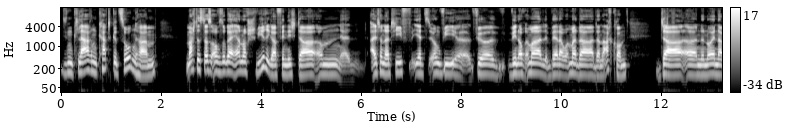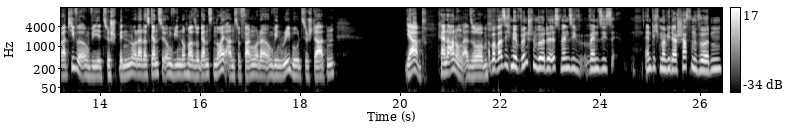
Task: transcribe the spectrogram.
diesen klaren Cut gezogen haben, macht es das auch sogar eher noch schwieriger, finde ich, da ähm, alternativ jetzt irgendwie äh, für wen auch immer, wer da auch immer da danach kommt, da äh, eine neue Narrative irgendwie zu spinnen oder das Ganze irgendwie nochmal so ganz neu anzufangen oder irgendwie ein Reboot zu starten. Ja, keine Ahnung, also. Aber was ich mir wünschen würde, ist, wenn sie, wenn sie es endlich mal wieder schaffen würden,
